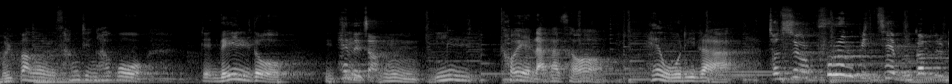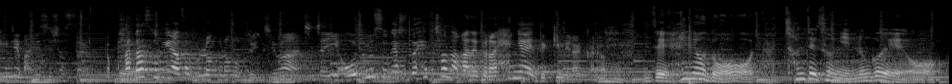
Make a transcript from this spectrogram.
물방울 상징하고 이제 내일도 이제, 해내자. 음, 일터에 나가서 해오리라. 전체적으로 푸른 빛의 물감들을 굉장히 많이 쓰셨어요. 그러니까 네. 바닷속이라서 물론 그런 것도 있지만 진짜 이 어둠 속에서도 헤쳐나가는 그런 해녀의 느낌이랄까요. 네, 이제 해녀도 다 천재성이 있는 거예요.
